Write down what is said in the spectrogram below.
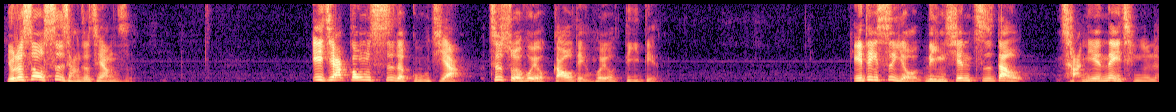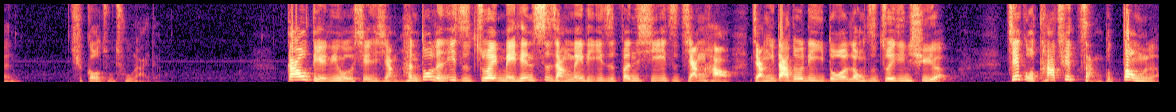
有的时候市场就这样子。一家公司的股价之所以会有高点，会有低点，一定是有领先知道产业内情的人去构筑出来的。高点又有现象，很多人一直追，每天市场媒体一直分析，一直讲好，讲一大堆利多，融资追进去了，结果它却涨不动了。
